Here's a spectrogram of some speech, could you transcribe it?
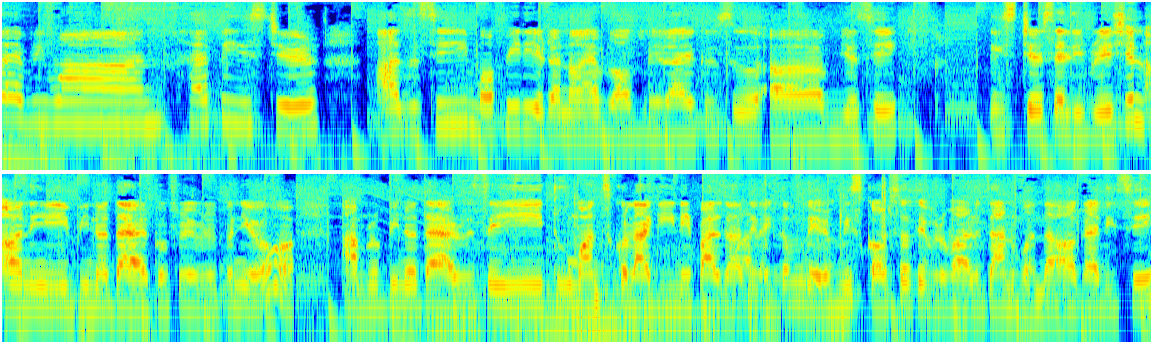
एभ्री वान ह्याप्पी इस्टर आज चाहिँ म फेरि एउटा नयाँ भ्लग लिएर आएको छु। यो चाहिँ इस्टर सेलिब्रेसन अनि विनोदाहरूको फेभरेट पनि हो। हाम्रो विनोदाहरू चाहिँ टु मन्थ्सको लागि नेपाल जाँदै एकदम धेरै मिस गर्छ। त्यही भएर उहाँहरू जानुभन्दा अगाडि चाहिँ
